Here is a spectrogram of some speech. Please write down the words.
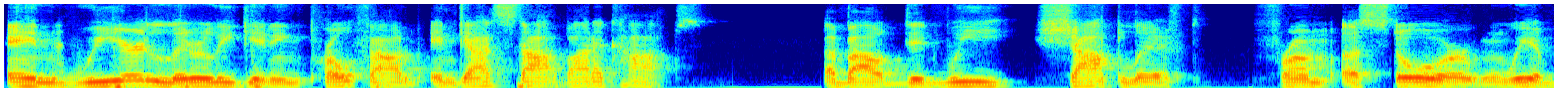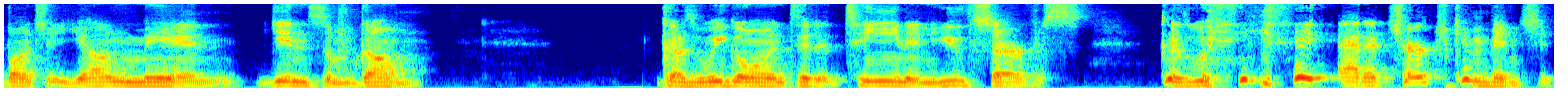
And we are literally getting profiled and got stopped by the cops about did we shoplift from a store when we a bunch of young men getting some gum because we going to the teen and youth service because we at a church convention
